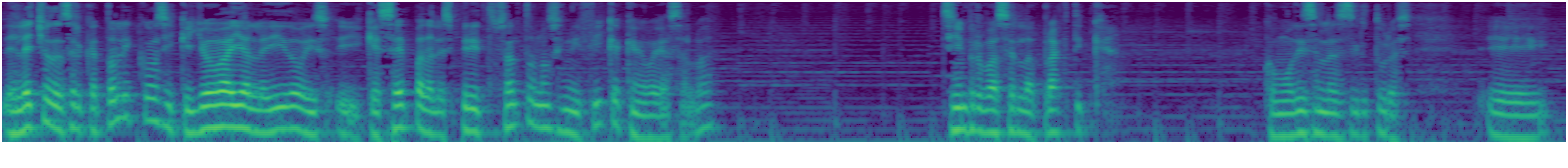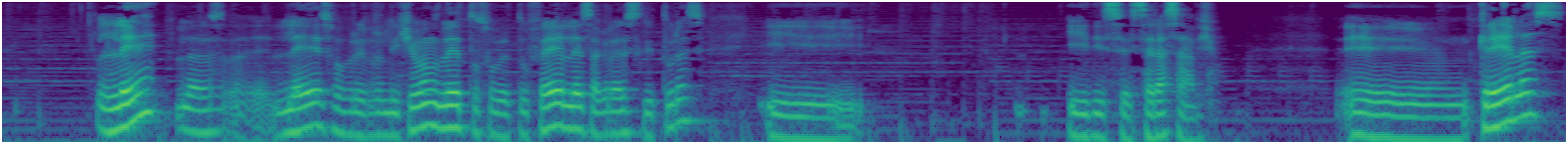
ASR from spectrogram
El hecho de ser católicos y que yo haya leído y, y que sepa del Espíritu Santo no significa que me vaya a salvar siempre va a ser la práctica, como dicen las escrituras. Eh, lee, las, sobre religión, lee sobre tu fe, lee sagradas escrituras y, y dice, será sabio. Eh, créelas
